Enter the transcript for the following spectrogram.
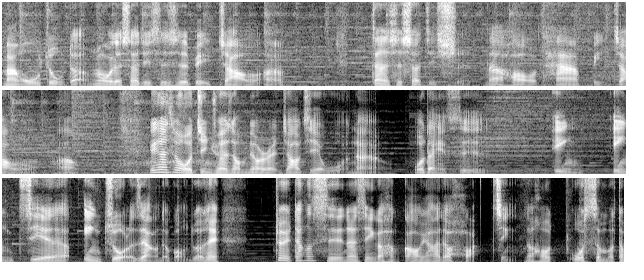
蛮无助的，因为我的设计师是比较嗯，真的是设计师，然后他比较嗯，应该是我进去的时候没有人交接我，那我等于是硬硬接硬做了这样的工作，所以。对，当时那是一个很高压的环境，然后我什么都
